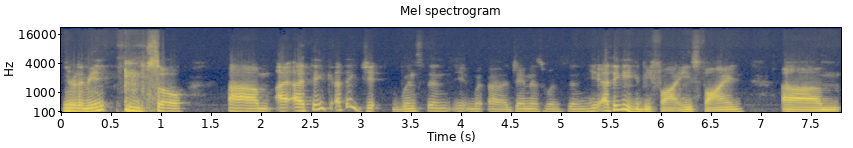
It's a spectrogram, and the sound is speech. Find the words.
You know what I mean? so. Um, I, I think I think J- Winston, uh, Jameis Winston. He, I think he could be fine. He's fine. Um,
